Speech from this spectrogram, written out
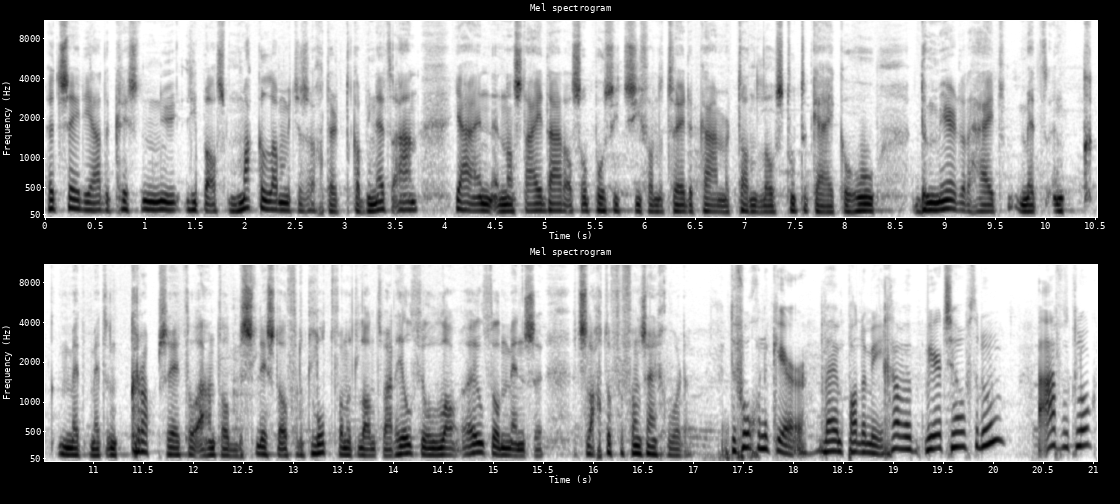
het CDA, de ChristenUnie liepen als makkelammetjes achter het kabinet aan. Ja, en, en dan sta je daar als oppositie van de Tweede Kamer tandeloos toe te kijken hoe de meerderheid met een met, met een krap zetelaantal beslist over het lot van het land waar heel veel, heel veel mensen het slachtoffer van zijn geworden. De volgende keer bij een pandemie gaan we weer hetzelfde doen? avondklok?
